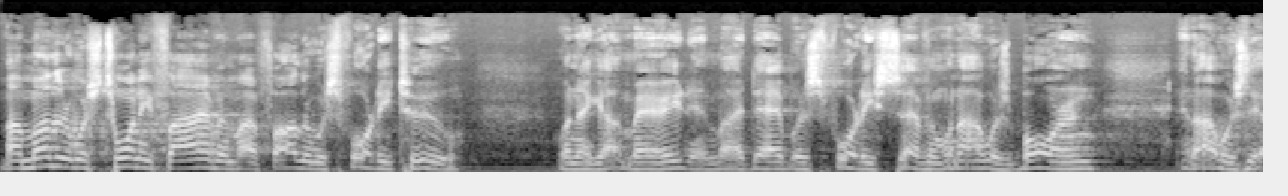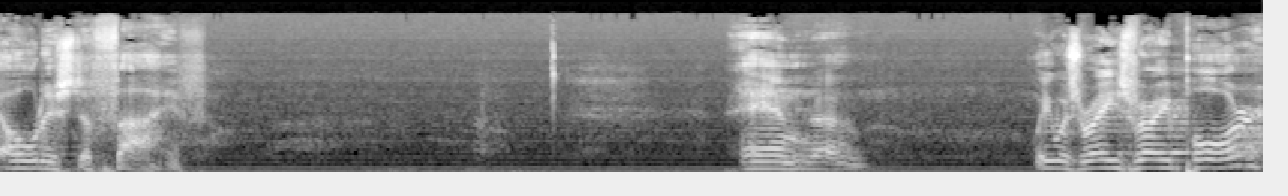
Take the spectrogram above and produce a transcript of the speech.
my mother was 25 and my father was 42 when they got married, and my dad was 47 when I was born, and I was the oldest of five. And um, we was raised very poor,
